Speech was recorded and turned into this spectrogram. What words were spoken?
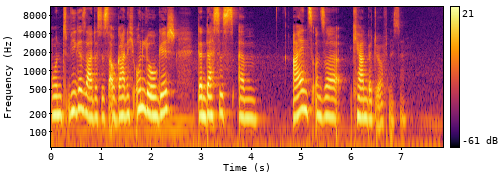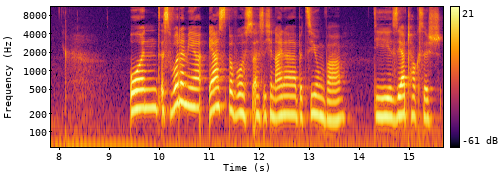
Und wie gesagt, es ist auch gar nicht unlogisch, denn das ist ähm, eins unserer Kernbedürfnisse. Und es wurde mir erst bewusst, als ich in einer Beziehung war, die sehr toxisch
